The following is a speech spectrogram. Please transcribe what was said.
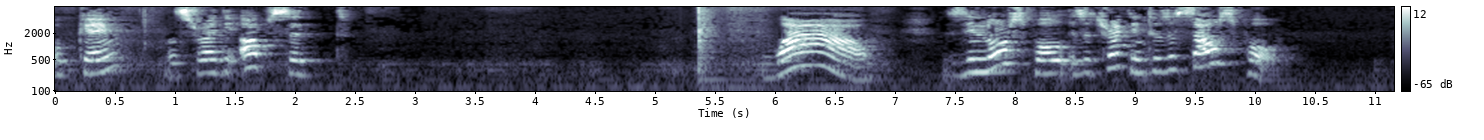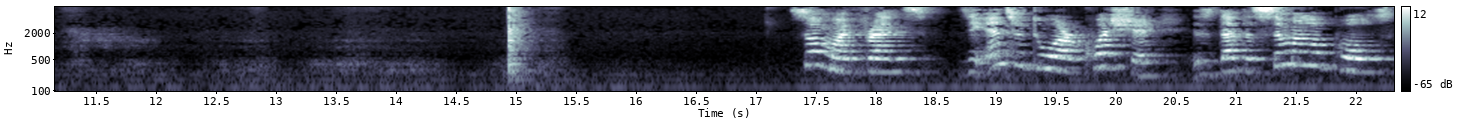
Okay, let's try the opposite. Wow! The North Pole is attracting to the South Pole. So, my friends, the answer to our question is that the similar poles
